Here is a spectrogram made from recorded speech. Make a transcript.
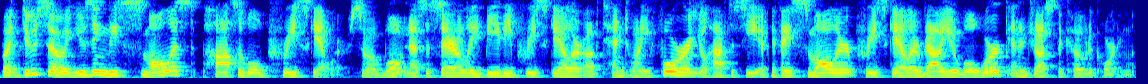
but do so using the smallest possible prescaler. So it won't necessarily be the prescaler of 1024. You'll have to see if, a smaller prescaler value will work and adjust the code accordingly.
